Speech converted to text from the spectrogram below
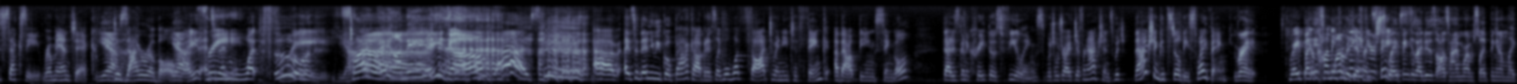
Sexy, romantic, Yeah. desirable, Yeah. right? And so then what? Free, yeah. Fly away, honey. There you go. yes. um, and so then you go back up and it's like, well, what thought do I need to think about being single that is going to create those feelings, which will drive different actions, which the action could still be swiping, Right. Right? But, you're it's coming one from a thing different if you're space. swiping because I do this all the time where I'm swiping and I'm like,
